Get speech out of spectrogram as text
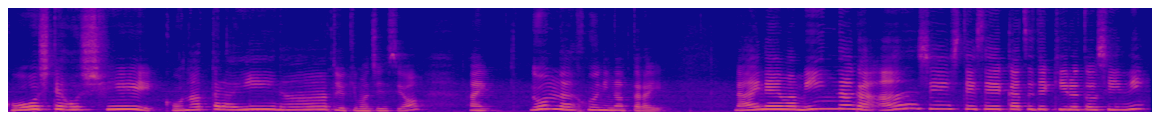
こうしてほしい。こうなったらいいなという気持ちですよ。はい。どんな風になったらいい？来年はみんなが安心して生活できる年に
